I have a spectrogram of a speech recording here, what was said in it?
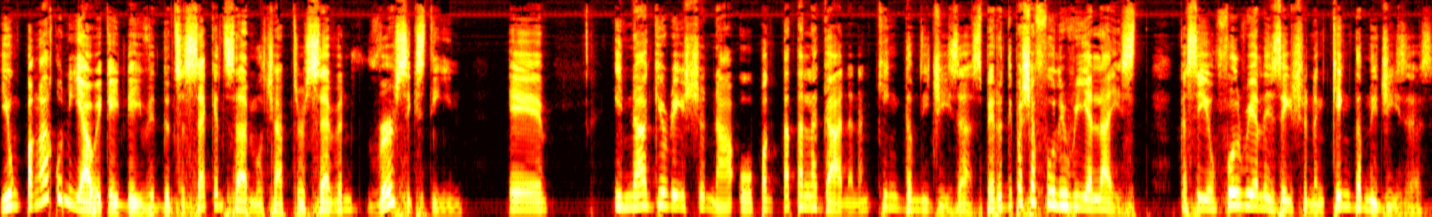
Yung pangako ni Yahweh kay David dun sa 2 Samuel chapter 7 verse 16 eh inauguration na o pagtatalaga na ng kingdom ni Jesus. Pero di pa siya fully realized kasi yung full realization ng kingdom ni Jesus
